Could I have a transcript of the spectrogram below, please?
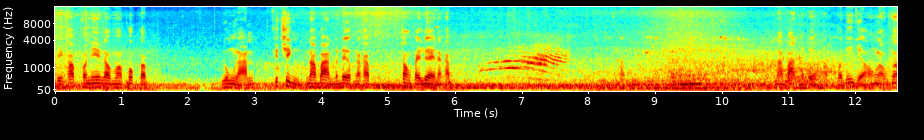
วัสดีครับ วันนี้เรามาพบกับลุงหลานฟิชชิ่งหน้าบ้านเหมือนเดิมนะครับต้องไปเรื่อยนะครับครับ หน้าบ้านเหมือนเดิมครับ วันนี้เหยื่อของเราก็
